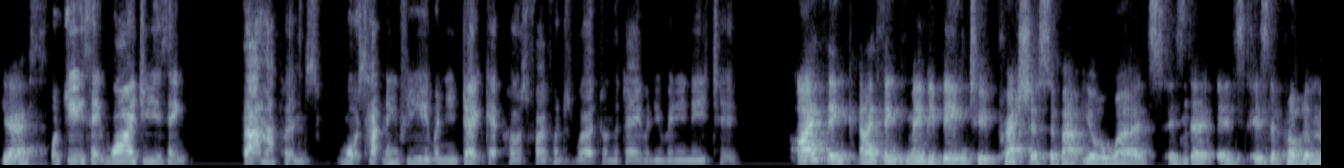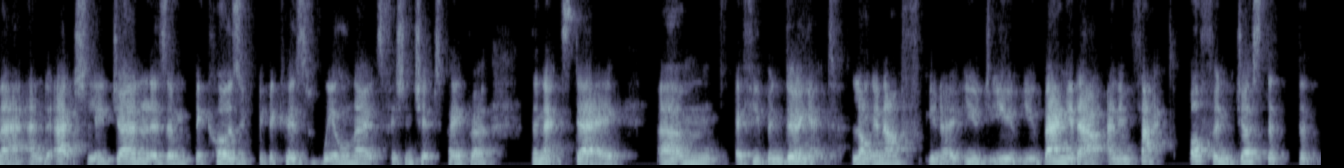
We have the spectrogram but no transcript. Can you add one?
Yes. What do you think why do you think that happens? What's happening for you when you don't get past 500 words on the day when you really need to I think I think maybe being too precious about your words is the mm-hmm. is is the problem there. And actually, journalism because because we all know it's fish and chips paper the next day. Um, if you've been doing it long enough, you know you you you bang it out. And in fact, often just the, the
